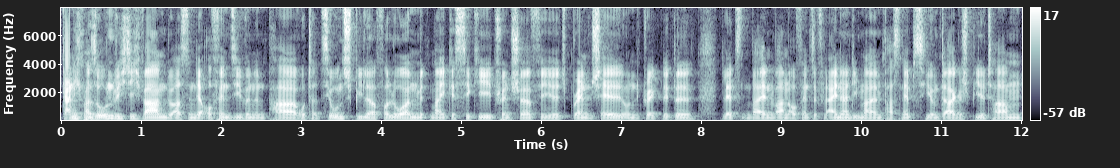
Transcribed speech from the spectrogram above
gar nicht mal so unwichtig waren. Du hast in der Offensive ein paar Rotationsspieler verloren mit Mike Gesicki, Trent Sherfield, Brandon Shell und Greg Little. Die letzten beiden waren Offensive Liner, die mal ein paar Snaps hier und da gespielt haben.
